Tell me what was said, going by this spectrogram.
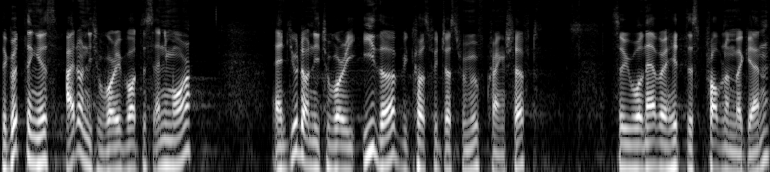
The good thing is I don't need to worry about this anymore. And you don't need to worry either, because we just removed crankshaft. So you will never hit this problem again.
